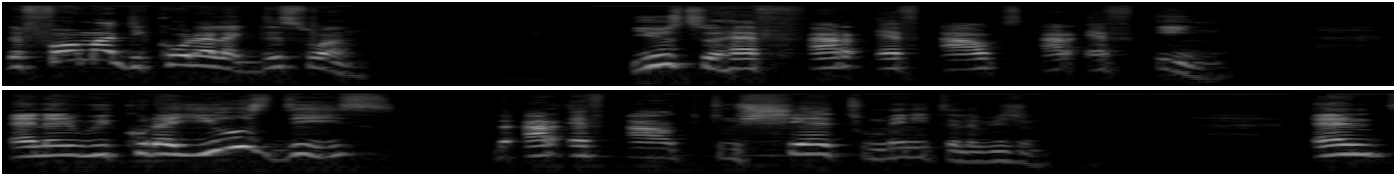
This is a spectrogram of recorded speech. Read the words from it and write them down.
the former decoder like this one used to have RF out, RF in. And then we could have used this, the RF out, to share to many television. And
